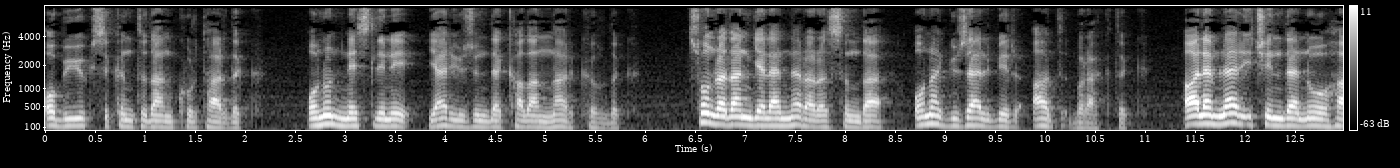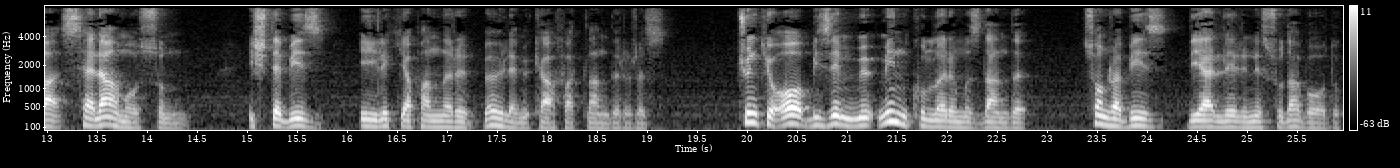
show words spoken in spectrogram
o büyük sıkıntıdan kurtardık. Onun neslini yeryüzünde kalanlar kıldık. Sonradan gelenler arasında ona güzel bir ad bıraktık. Alemler içinde Nuh'a selam olsun. İşte biz iyilik yapanları böyle mükafatlandırırız.'' Çünkü o bizim mümin kullarımızdandı. Sonra biz diğerlerini suda boğduk.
